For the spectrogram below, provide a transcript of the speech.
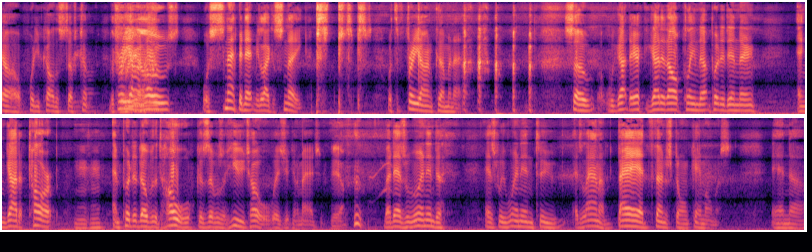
uh, what do you call the stuff? The Freon, Freon. hose was snapping at me like a snake with the Freon coming out. so we got there, got it all cleaned up, put it in there, and got a tarp and put it over the hole because there was a huge hole, as you can imagine. Yeah. But as we went into as we went into Atlanta, bad thunderstorm came on us, and uh,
